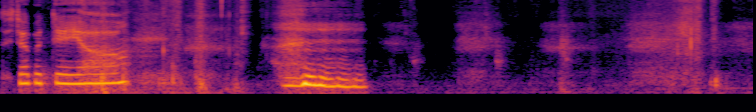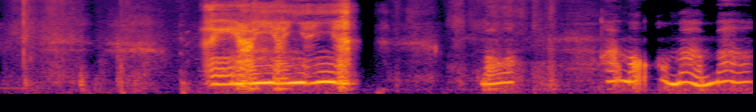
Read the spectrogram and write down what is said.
드셔보세요. 아야야야야. 먹어. 아, 먹어. 엄마, 엄마.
